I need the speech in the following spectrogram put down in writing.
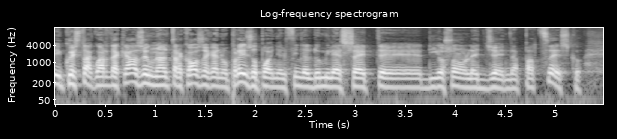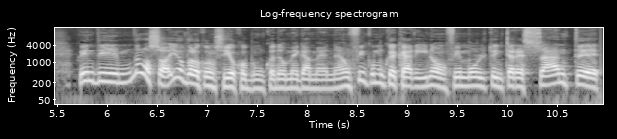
E questa, guarda caso, è un'altra cosa che hanno preso poi nel film del 2007 di Io sono leggenda, pazzesco. Quindi, non lo so, io ve lo consiglio comunque, The Omega Man. È un film comunque carino, un film molto interessante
